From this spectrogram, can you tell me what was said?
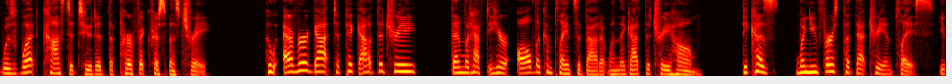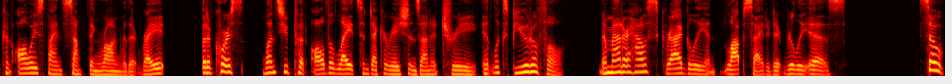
was what constituted the perfect Christmas tree. Whoever got to pick out the tree then would have to hear all the complaints about it when they got the tree home. Because when you first put that tree in place, you can always find something wrong with it, right? But of course, once you put all the lights and decorations on a tree, it looks beautiful no matter how scraggly and lopsided it really is. So,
